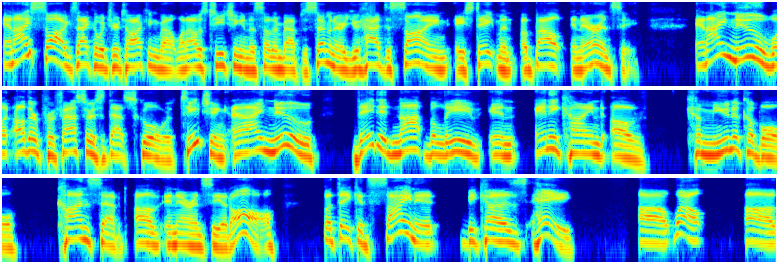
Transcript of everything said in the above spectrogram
And I saw exactly what you're talking about when I was teaching in the Southern Baptist Seminary. You had to sign a statement about inerrancy, and I knew what other professors at that school were teaching, and I knew they did not believe in any kind of communicable concept of inerrancy at all but they could sign it because hey uh, well uh,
